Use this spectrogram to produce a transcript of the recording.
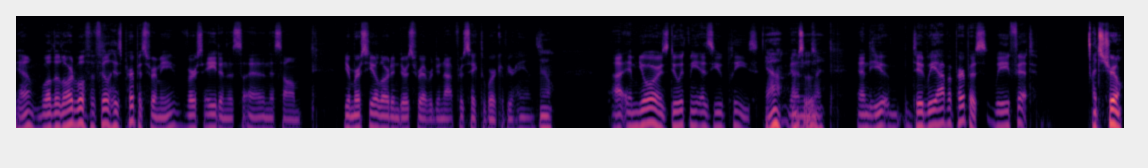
Yeah. Well, the Lord will fulfill His purpose for me. Verse eight in this uh, in this psalm. Your mercy, O Lord, endures forever. Do not forsake the work of your hands. Yeah. I am yours. Do with me as you please. Yeah, And- absolutely. And you, dude, we have a purpose. We fit. That's true.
